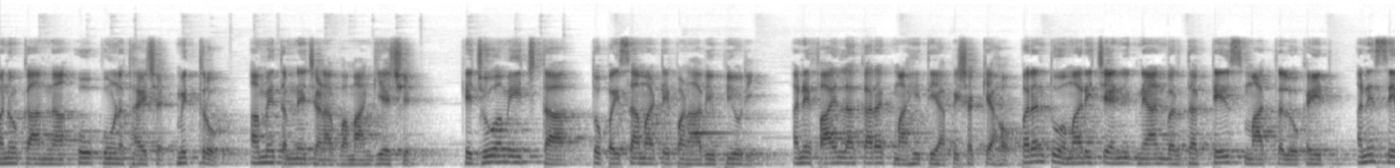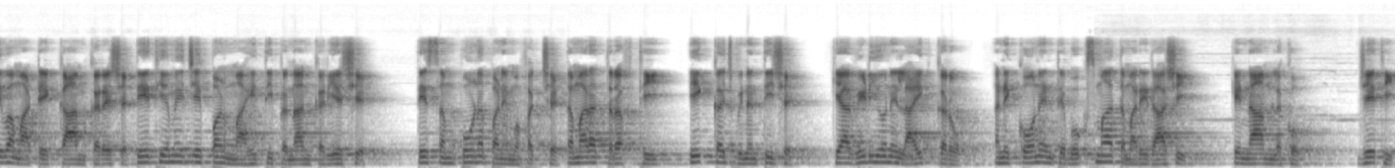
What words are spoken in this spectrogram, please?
મનોકામનાઓ પૂર્ણ થાય છે. મિત્રો, અમે તમને જણાવવા માંગીએ છીએ કે જો અમે ઈચ્છતા, તો પૈસા માટે પણ આવી ઉપયોગી અને ફાયદાકારક માહિતી આપી શક્યા હો પરંતુ અમારી ચેનલ જ્ઞાનવર્ધક ટેલ્સ માત્ર લોકહિત અને સેવા માટે કામ કરે છે. તેથી અમે જે પણ માહિતી પ્રદાન કરીએ છીએ, તે સંપૂર્ણપણે મફત છે. તમારા તરફથી એક જ વિનંતી છે કે આ વિડીયોને લાઈક કરો અને કોમેન્ટ બોક્સમાં તમારી રાશિ કે નામ લખો. જેથી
